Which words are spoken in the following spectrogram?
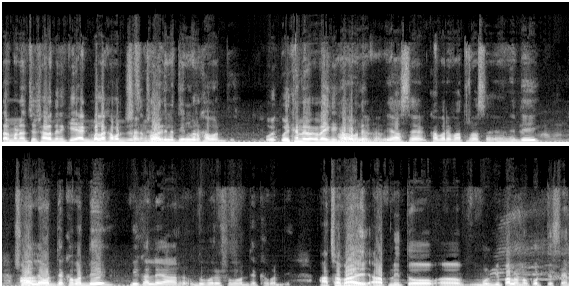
তার মানে হচ্ছে সারাদিন কি এক বেলা খাবার দিচ্ছেন ঘরে? সারাদিনে তিনবার খাবার দিই। ওই- ওইখানে রেখে খাবার মানে দেন? ইয়ে আছে খাবারের পাত্র আছে ওখানে দেই। সকালে অর্ধেক খাবার দেই বিকালে আর দুপুরের সময় অর্ধেক খাবার দিই। আচ্ছা ভাই আপনি তো মুরগি পালনও করতেছেন।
